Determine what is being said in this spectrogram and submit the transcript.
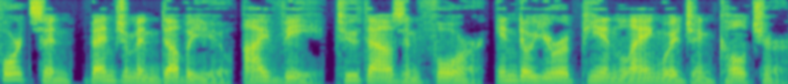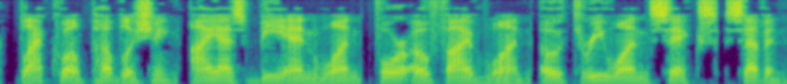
Fortson, Benjamin W., IV 2004, Indo-European Language and Culture, Blackwell Publishing, ISBN 1-4051-0316-7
